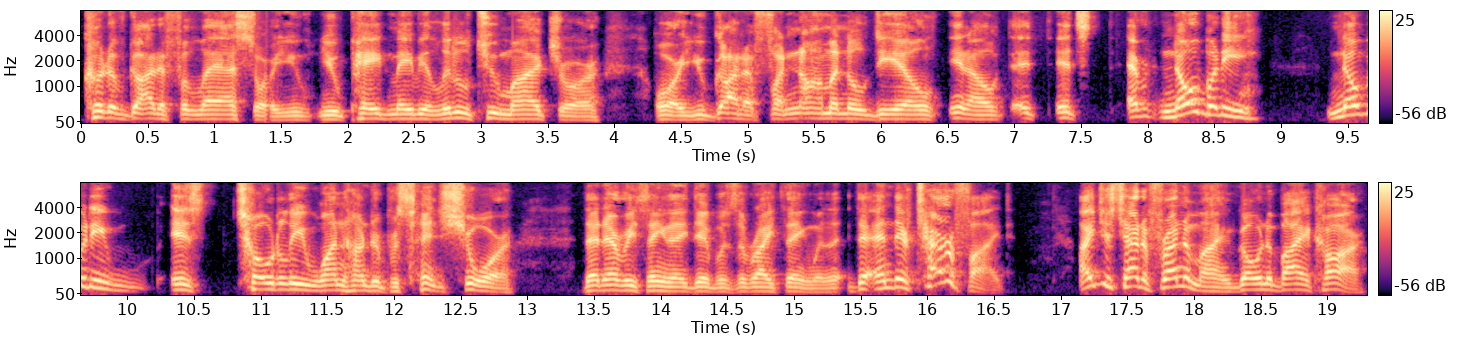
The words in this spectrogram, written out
could have got it for less, or you you paid maybe a little too much, or or you got a phenomenal deal? You know, it, it's every, nobody nobody is totally 100% sure that everything they did was the right thing it and they're terrified i just had a friend of mine going to buy a car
